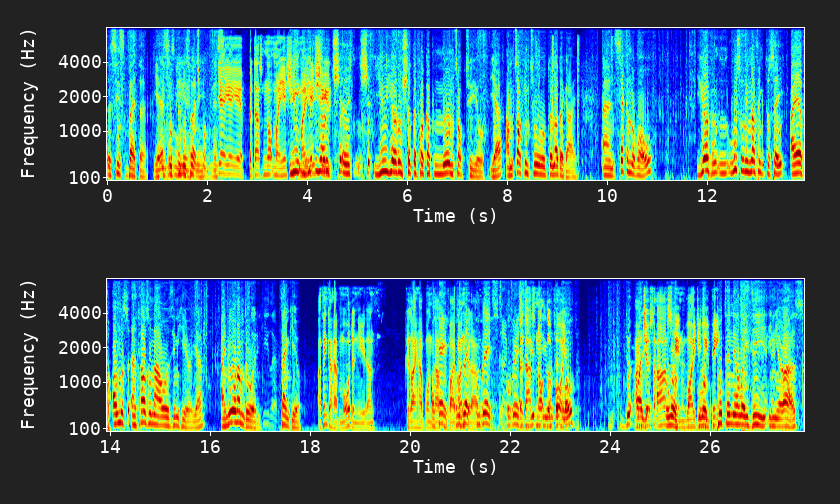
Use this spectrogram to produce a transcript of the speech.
uh, since beta. Yeah, since 2020. Yeah, yeah, yeah. But that's not my issue. You, my you, issue. Yoru, sh- uh, you, Yoru, shut the fuck up. No one talk to you. Yeah, I'm talking to, to another guy. And second of all, you have literally nothing to say. I have almost a thousand hours in here. Yeah, I know what I'm doing. Thank you. I think I have more than you then, because I have Okay, 1,500 congrats, hours. congrats, congrats. But that's Do- not do you the want a point. Do- I'm well, just asking, look, why did look, you peek? Put an LED in your ass,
